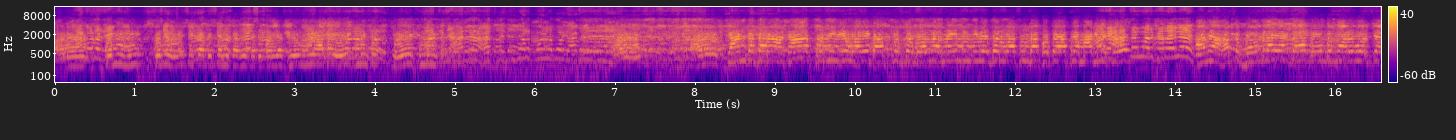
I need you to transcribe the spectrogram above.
आणि तुम्ही तुम्ही टीका टिप्पणी करण्यासाठी बोलल्यात मी मी आता एक मिनिट एक मिनिट हॅलो शांत करा आता तुम्ही हे वाईट अपशब्द बोलणार नाही. मी निवेदन वाचून दाखवतोय आपल्या मागणीचं. वर आम्ही हात बोंबला एकदा बोंब मारवरच्या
